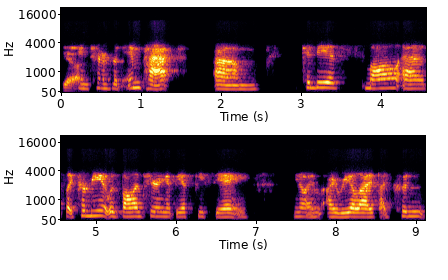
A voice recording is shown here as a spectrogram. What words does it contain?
yeah. in terms of impact. Um, can be as small as like for me, it was volunteering at the SPCA. You know, I, I realized I couldn't,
